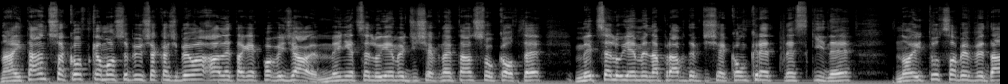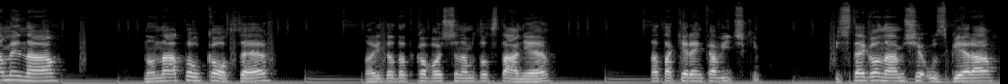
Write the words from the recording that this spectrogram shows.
Najtańsza kostka może by już jakaś była, ale tak jak powiedziałem, my nie celujemy dzisiaj w najtańszą kostę. My celujemy naprawdę w dzisiaj konkretne skiny. No i tu sobie wydamy na. No na tą kosę. No i dodatkowo jeszcze nam zostanie na takie rękawiczki. I z tego nam się uzbiera.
